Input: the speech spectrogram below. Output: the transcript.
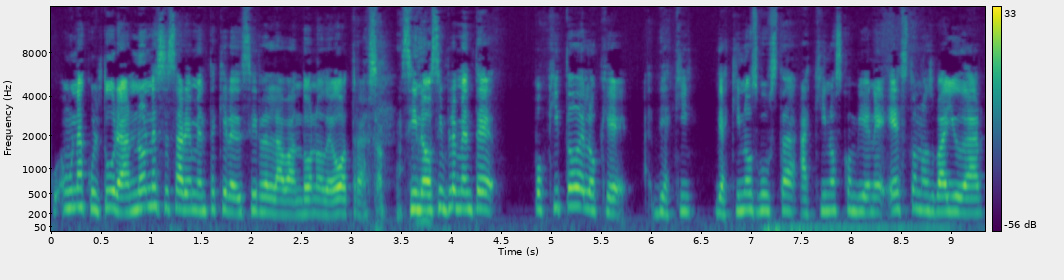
una cultura, no necesariamente quiere decir el abandono de otras, sino simplemente poquito de lo que de aquí de aquí nos gusta, aquí nos conviene, esto nos va a ayudar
